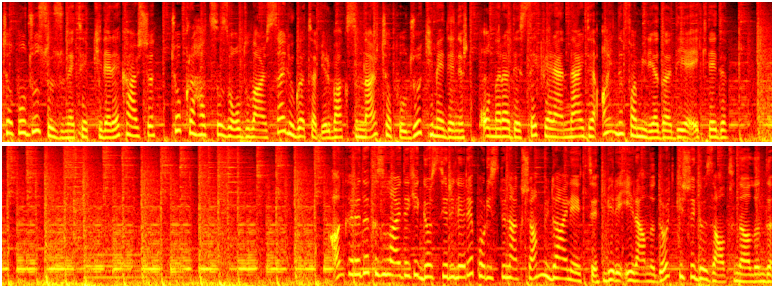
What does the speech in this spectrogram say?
çapulcu sözüne tepkilere karşı çok rahatsız oldularsa lügata bir baksınlar çapulcu kime denir onlara destek verenler de aynı familyada diye ekledi. Ankara'da Kızılay'daki gösterilere polis dün akşam müdahale etti. Biri İranlı 4 kişi gözaltına alındı.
